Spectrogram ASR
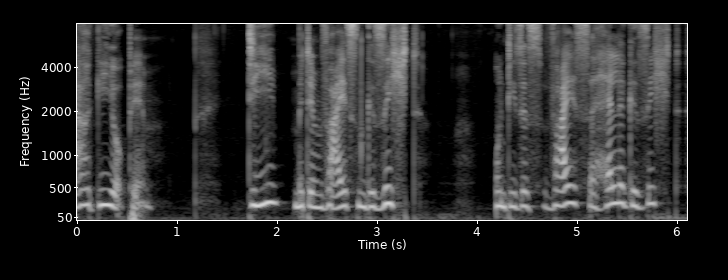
Argiope, die mit dem weißen Gesicht. Und dieses weiße, helle Gesicht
